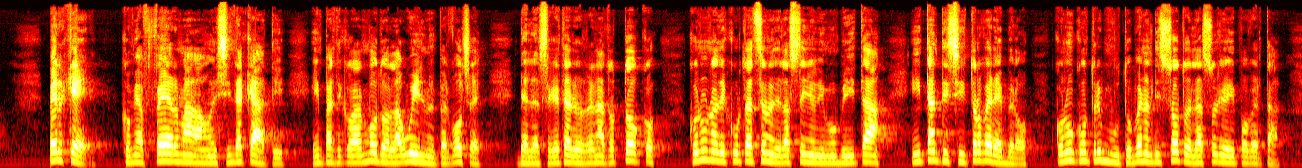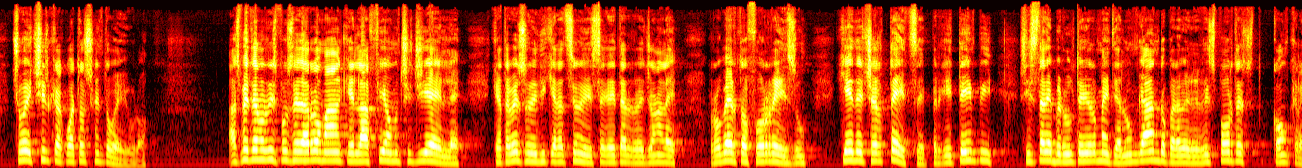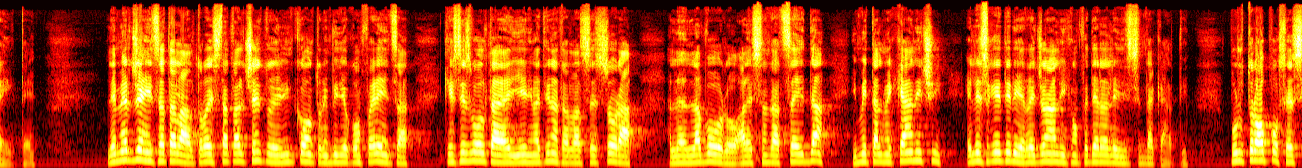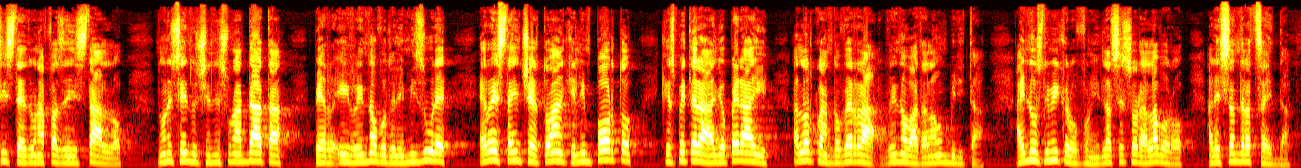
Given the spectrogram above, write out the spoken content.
Perché, come affermano i sindacati e in particolar modo la Wilm per voce del segretario Renato Tocco, con una decurtazione dell'assegno di mobilità, in tanti si troverebbero con un contributo ben al di sotto della soglia di povertà, cioè circa 400 euro. Aspettano risposte da Roma anche la FIOM CGL, che attraverso le dichiarazioni del segretario regionale Roberto Forresu chiede certezze perché i tempi si starebbero ulteriormente allungando per avere risposte concrete. L'emergenza, tra l'altro, è stata al centro dell'incontro in videoconferenza che si è svolta ieri mattina tra l'assessora al lavoro Alessandra Zedda, i metalmeccanici e le segreterie regionali confederali dei sindacati. Purtroppo si assiste ad una fase di stallo, non essendoci nessuna data per il rinnovo delle misure e resta incerto anche l'importo che spetterà agli operai allorquando verrà rinnovata la mobilità. Ai nostri microfoni l'assessore al lavoro Alessandra Zedda.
